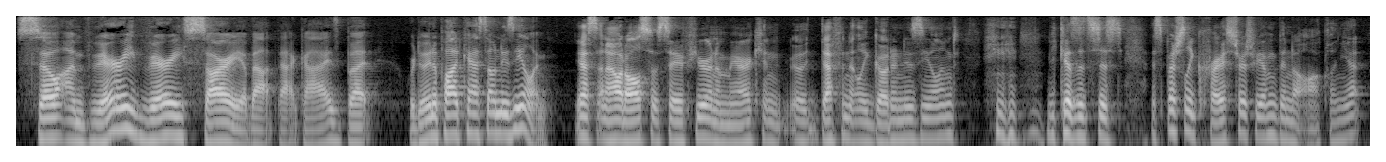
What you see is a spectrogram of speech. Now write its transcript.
So I'm very very sorry about that, guys. But we're doing a podcast on New Zealand. Yes, and I would also say if you're an American, uh, definitely go to New Zealand because it's just, especially Christchurch. We haven't been to Auckland yet,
